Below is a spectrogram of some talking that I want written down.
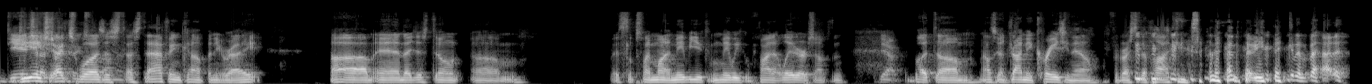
DHX, DHX was a, a, staffing company, right? Um, and I just don't. Um, it slips my mind. Maybe you can, maybe we can find it later or something. Yeah. But um, that was going to drive me crazy now for the rest of the podcast. I'm thinking about it.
